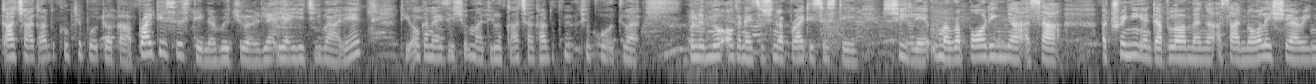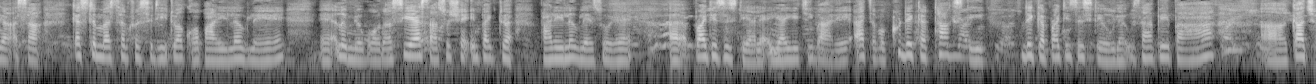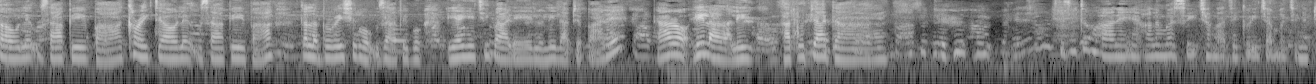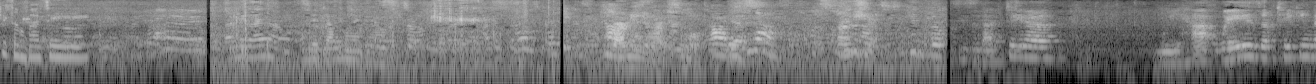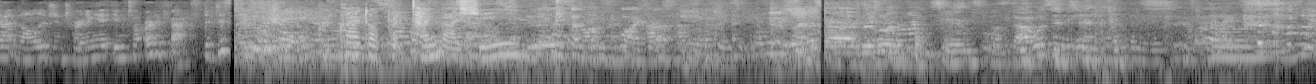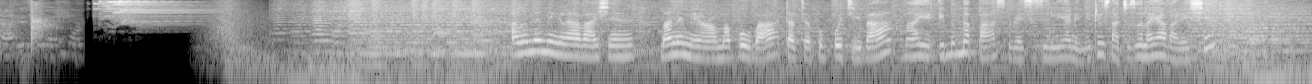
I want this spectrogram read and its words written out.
culture ကောင်းတစ်ခုဖြစ်ဖို့အတွက်က practices တွေနဲ့ ritual တွေလည်းအရင်အရေးကြီးပါတယ်ဒီ organization မှာဒီလို culture ကောင်းတစ်ခုဖြစ်ဖို့အတွက်ဘယ်လိုမျိုး organizational practices တွေရှိလဲဥပမာ reporting ကအစ a training and development ကအစ knowledge sharing ကအစ customer centricity အတွက်ကဘာတွေလုပ်လဲအဲအဲ့လိုမျိုးပေါ့နော် CSR social impact အတွက်ဘာတွေလုပ်လဲဆိုတော့အဲ practices တွေကလည်းအရင်အရေးကြီးပါတယ်အဲဒါကြောင့် critical tasks တွေ critical practices တွေကိုလည်းဦးစားပေးပါအာ culture ကိုလည်းဦးစားပေးပါ character ကိုလည်းဦးစားပေးပါ collaboration ကိုဦးစားပေးဖို့အရင်ရေးကြည့်ပါတယ်လို့လေ့လာဖြစ်ပါတယ်ဒါကတော့လေ့လာတာလေးဒါပြောပြတာကျေးဇူးတင်ပါတယ်အားလုံးပဲစိတ်ချမ်းသာခြင်းကိုကြမ်းမခြင်းနဲ့ပြည့်စုံပါစေ 一百米以外是我。三十。 that data. We have ways of taking that knowledge and turning it into artifacts. The dis- ကတော့ break time ပါရှင် အားလုံးပဲမင်္ဂလာပါရှင်။မနာမည်ကတော့မပူပါဒေါက်တာပူပူကြည်ပါ။မရဲ့အိမ်မမက်ပါဆိုတဲ့စီစဉ်လေးကနေမြထွေးစာကြိုဆိုလိုက်ရပါတယ်ရှင်။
